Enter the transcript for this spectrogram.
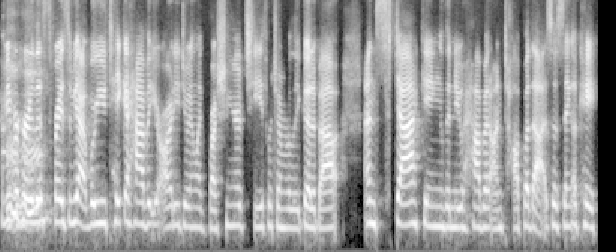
Have you ever heard of this mm-hmm. phrase? Yeah, where you take a habit you're already doing, like brushing your teeth, which I'm really good about, and stacking the new habit on top of that. So saying, okay,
